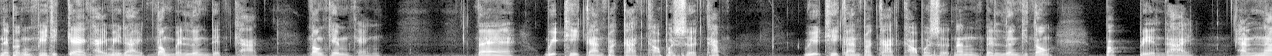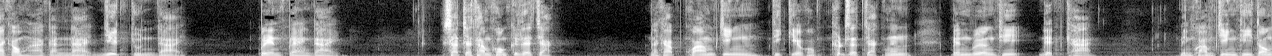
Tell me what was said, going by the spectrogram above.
ในพระคัมภีร์ที่แก้ไขไม่ได้ ต้องเป็นเรื่องเด็ดขาด ต้องเข้มแข็ง แต่วิธีการประกาศข่าวประเสริฐครับ วิธีการประกาศข่าวประเสริฐนั้นเป็นเรื่องที่ต้องปรับเปลี่ยนได้ หันหน้าเข้าหากันได้ ยืดหยุ่นได้ เปลี่ยนแปลงได้ สัจธรรมของคริสตจักรนะครับ ความจริงที่เกี่ยวกับคริสตจักรนั้น เป็นเรื่องที่เด็ดขาด เป็นความจริงที่ต้อง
